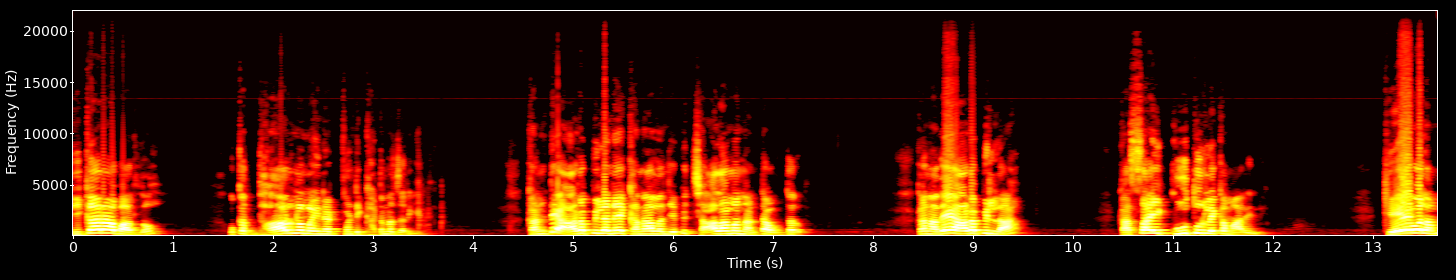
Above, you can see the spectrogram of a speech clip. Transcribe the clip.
వికారాబాద్లో ఒక దారుణమైనటువంటి ఘటన జరిగింది. కంటే ఆడపిల్లనే కనాలని చెప్పి చాలామంది అంటా ఉంటారు. కానీ అదే ఆడపిల్ల కసాయి కూతురు లెక్క మారింది. కేవలం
